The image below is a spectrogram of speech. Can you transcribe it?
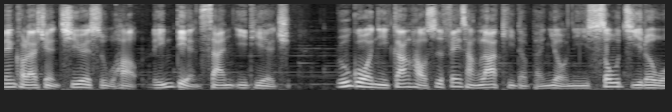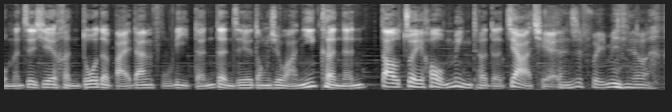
Main Collection 七月十五号零点三 ETH，如果你刚好是非常 lucky 的朋友，你收集了我们这些很多的白单福利等等这些东西话，你可能到最后 Mint 的价钱可能是 Free Mint 吧？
